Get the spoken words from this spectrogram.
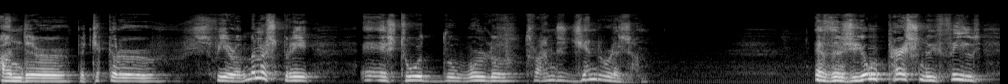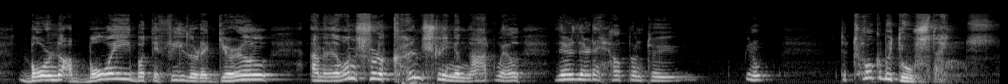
and their particular sphere of ministry is toward the world of transgenderism. If there's a young person who feels born a boy but they feel they're a girl and the want sort of counselling in that, well, they're there to help them to, you know, to talk about those things.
